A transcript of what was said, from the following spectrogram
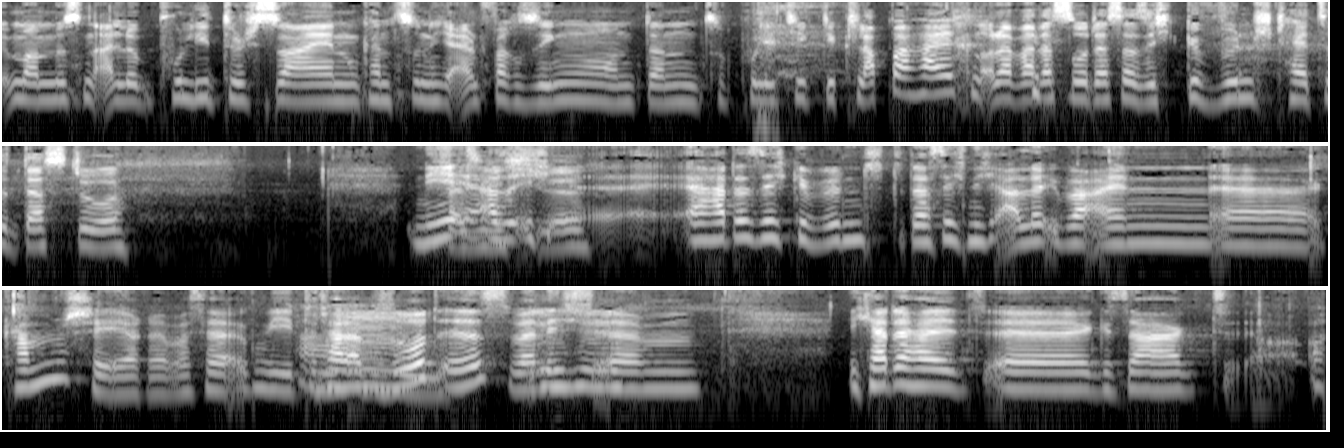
immer müssen alle politisch sein, kannst du nicht einfach singen und dann zur Politik die Klappe halten? Oder war das so, dass er sich gewünscht hätte, dass du Nee, also nicht, ich, äh, äh, er hatte sich gewünscht, dass ich nicht alle über einen äh, Kamm schere, was ja irgendwie total absurd ist, weil ich, ähm, ich hatte halt äh, gesagt, oh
